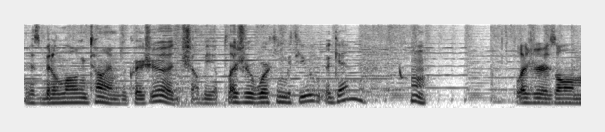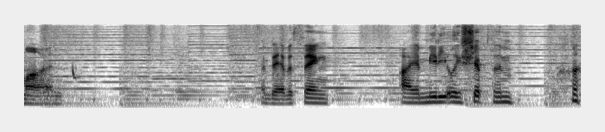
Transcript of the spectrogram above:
It has been a long time, Lucretia. It shall be a pleasure working with you again. Hmm. Pleasure is all mine. And they have a thing. I immediately ship them.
